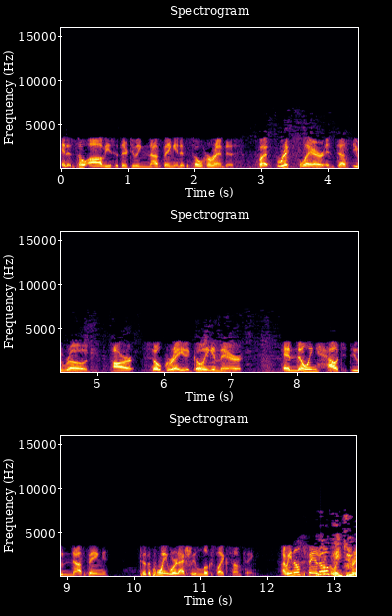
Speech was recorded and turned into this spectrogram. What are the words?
and it's so obvious that they're doing nothing, and it's so horrendous. But Ric Flair and Dusty Rhodes are so great at going in there and knowing how to do nothing to the point where it actually looks like something. I mean, those fans No, were going they do what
